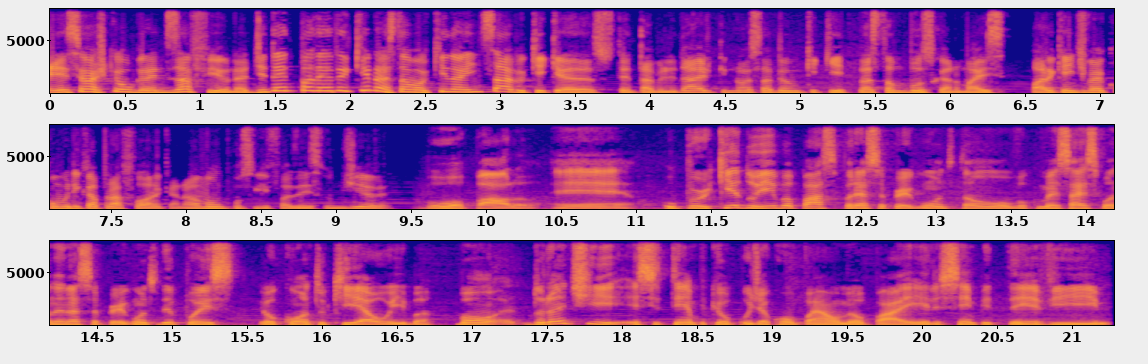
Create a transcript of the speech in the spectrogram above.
é, esse eu acho que é o grande desafio, né? De dentro para dentro aqui, nós estamos aqui, a gente sabe o que é sustentabilidade, que nós sabemos o que, que nós estamos buscando, mas a hora que a gente vai comunicar para fora, cara, nós vamos conseguir fazer isso um dia, velho? Boa, Paulo. É, o porquê do IBA passa por essa pergunta, então eu vou começar respondendo essa pergunta e depois eu conto o que é o IBA. Bom, durante esse tempo que eu pude acompanhar o meu pai, ele sempre teve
